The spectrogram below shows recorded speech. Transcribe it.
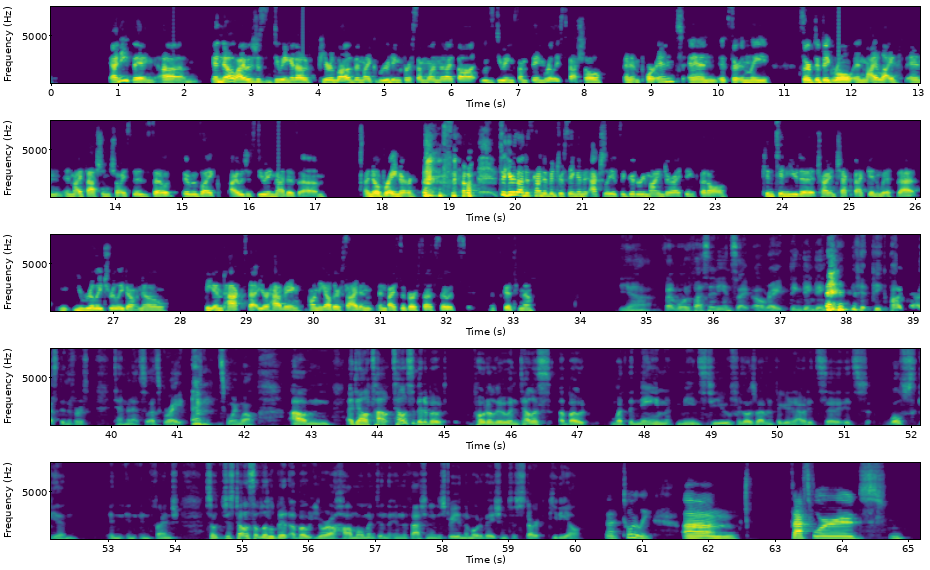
anything. Um, and no, I was just doing it out of pure love and like rooting for someone that I thought was doing something really special and important. And it certainly served a big role in my life and in my fashion choices. So it was like I was just doing that as a a no brainer. so to hear that is kind of interesting. And actually, it's a good reminder, I think, that I'll continue to try and check back in with that you really truly don't know the impact that you're having on the other side and, and vice versa. So it's, it's good to know. Yeah. What a fascinating insight. Oh, right. Ding, ding, ding. You've hit peak podcast in the first 10 minutes. So that's great. it's going well. Um, Adelle, tell, tell us a bit about Peau De Loup and tell us about what the name means to you for those who haven't figured it out. It's uh, it's wolf skin in, in, in French. So just tell us a little bit about your aha moment in the in the fashion industry and the motivation to start PDL. Uh, totally. Um, fast forward,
